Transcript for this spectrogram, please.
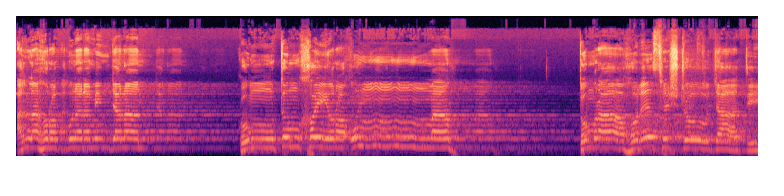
আল্লাহ রব্বুল জানান উম্মাহ তোমরা হলে শ্রেষ্ঠ জাতি।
